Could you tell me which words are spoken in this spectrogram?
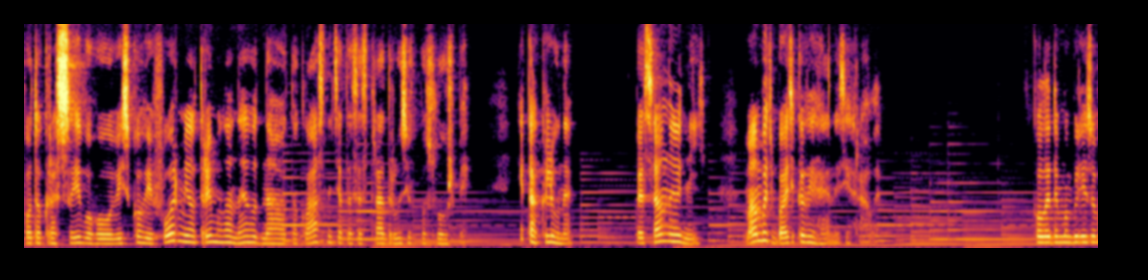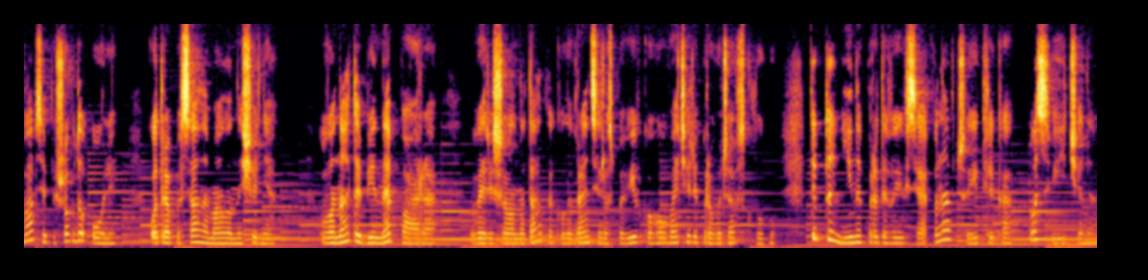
Фото красивого у військовій формі отримала не одна однокласниця та сестра друзів по службі. Яка клюне? Писав не одній, мабуть, батькові гени зіграли. Коли демобілізувався, пішов до Олі, котра писала мало не щодня. Вона тобі не пара, вирішила Наталка, коли вранці розповів, кого ввечері проводжав з клубу. Ти б до Ніни придивився, вона вчителька, освічена.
